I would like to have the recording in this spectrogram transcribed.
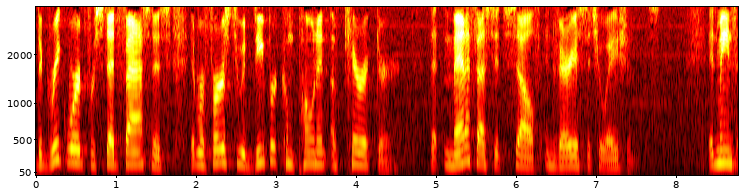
the Greek word for steadfastness, it refers to a deeper component of character that manifests itself in various situations. It means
